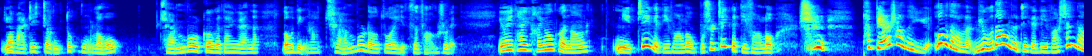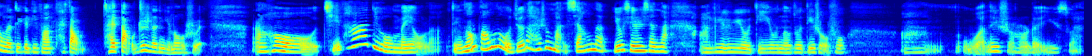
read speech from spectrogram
要把这整栋楼全部各个单元的楼顶上全部都做一次防水，因为它很有可能你这个地方漏，不是这个地方漏，是它边上的雨漏到了，流到了这个地方，渗到了这个地方，才导才导致的你漏水。然后其他就没有了。顶层房子我觉得还是蛮香的，尤其是现在啊，利率又低，又能做低首付，啊，我那时候的预算，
